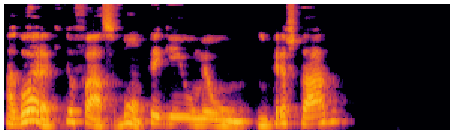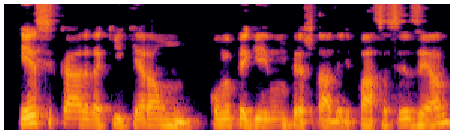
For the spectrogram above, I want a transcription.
Agora, o que eu faço? Bom, peguei o meu 1 emprestado, esse cara daqui, que era um, como eu peguei um emprestado, ele passa a ser zero.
